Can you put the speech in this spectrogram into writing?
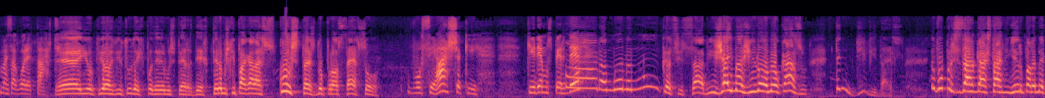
Mas agora é tarde. É, e o pior de tudo é que poderemos perder. Teremos que pagar as custas do processo. Você acha que, que iremos perder? Ora, mana, nunca se sabe. E já imaginou o meu caso? Tem dívidas. Eu vou precisar gastar dinheiro para me,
